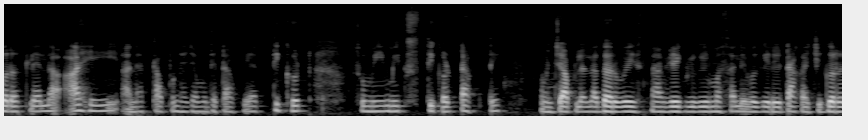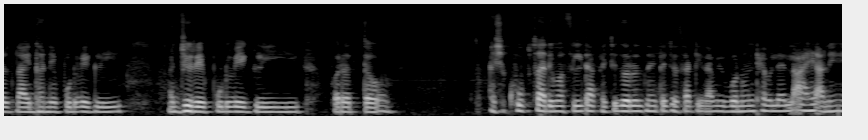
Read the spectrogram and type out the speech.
परतलेला आहे. आणि आता आपण ह्याच्यामध्ये टाकूया तिखट. सो मी मिक्स तिखट टाकते. म्हणजे आपल्याला दरवेळेस ना वेगवेगळे मसाले वगैरे टाकायची गरज नाही. धनेपूड वेगळी जिरेपूड वेगळी परत असे खूप सारे मसाले टाकायची गरज नाही. त्याच्यासाठी ना मी बनवून ठेवलेला आहे आणि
